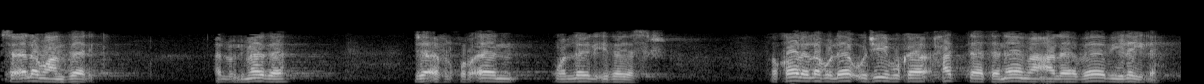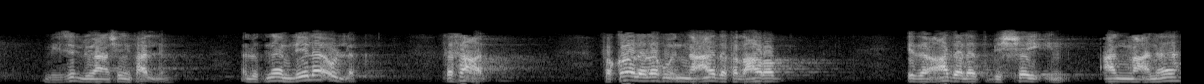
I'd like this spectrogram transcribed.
سأله عن ذلك. قال له لماذا جاء في القرآن والليل إذا يسر؟ فقال له لا أجيبك حتى تنام على باب ليلة. بيزله يعني عشان يتعلم. قال له تنام ليلة أقول لك. ففعل. فقال له إن عادة العرب إذا عدلت بالشيء عن معناه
